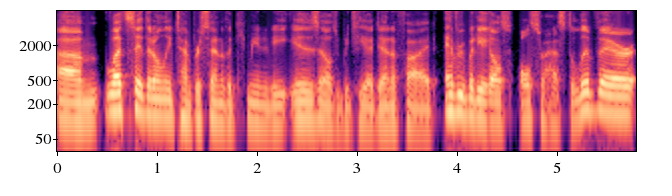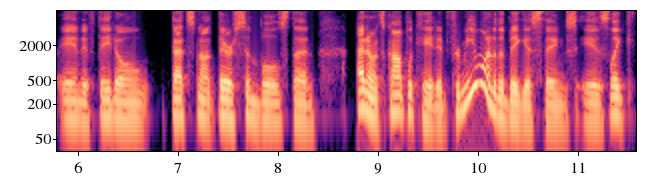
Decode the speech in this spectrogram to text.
um let's say that only 10% of the community is LGBT identified. Everybody else also has to live there and if they don't that's not their symbols then I know it's complicated. For me one of the biggest things is like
